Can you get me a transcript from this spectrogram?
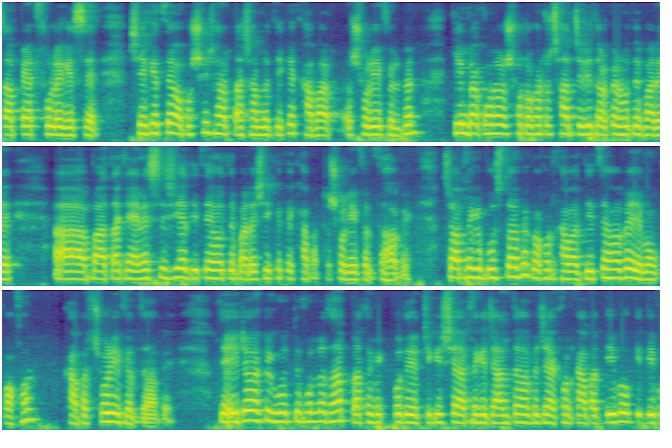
তার পেট ফুলে গেছে। সেক্ষেত্রে অবশ্যই তার সামনে থেকে খাবার সরিয়ে ফেলবেন কিংবা কোনো ছোটোখাটো সার্জারি দরকার হতে পারে বা তাকে অ্যানেস্থেসিয়া দিতে হতে পারে, সেক্ষেত্রে খাবারটা সরিয়ে ফেলতে হবে। সো আপনাকে বুঝতে হবে কখন খাবার দিতে হবে এবং কখন খাবার সরিয়ে ফেলতে হবে। তো এটাও একটা গুরুত্বপূর্ণ ধাপ। প্রাথমিক চিকিৎসায় আপনাকে জানতে হবে যে এখন খাবার দিব কি দিব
